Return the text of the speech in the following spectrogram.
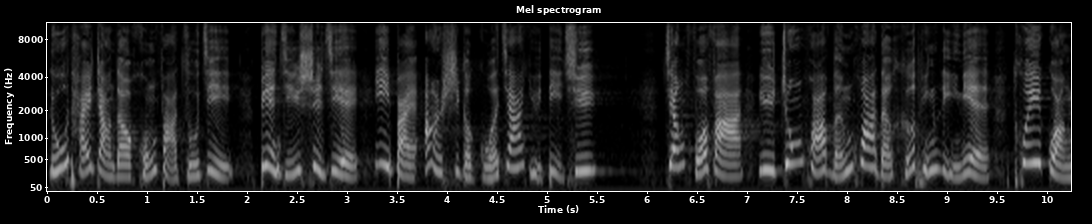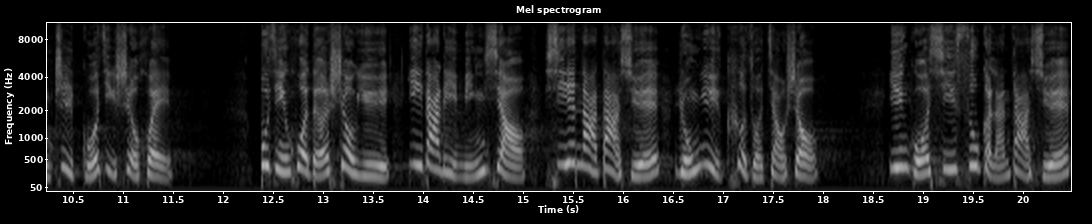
卢台长的弘法足迹遍及世界一百二十个国家与地区。将佛法与中华文化的和平理念推广至国际社会，不仅获得授予意大利名校锡耶纳大学荣誉客座教授、英国西苏格兰大学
